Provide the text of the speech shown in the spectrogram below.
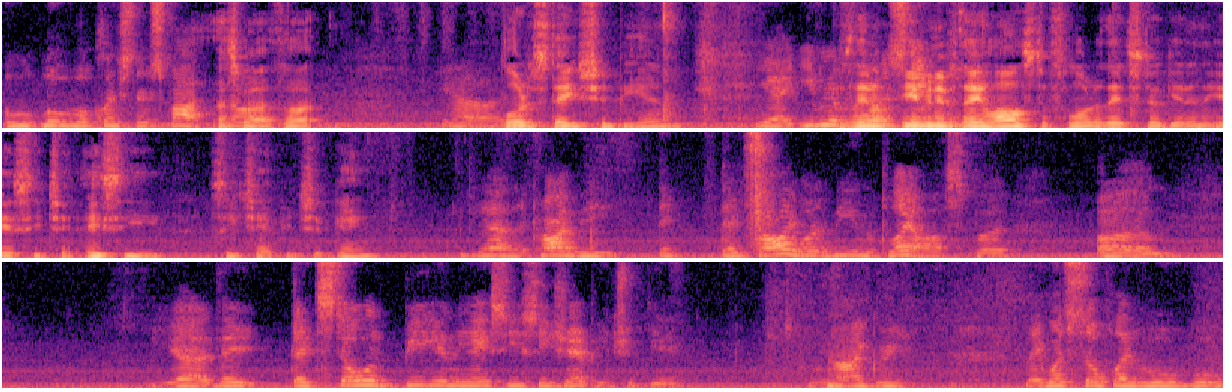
Louisville clinched their spot. That's so, what I thought. Yeah, Florida State should be in yeah. Even if they don't. State Even if they lost to Florida, they'd still get in the AC cha- ACC championship game. Yeah, they probably be they they probably wouldn't be in the playoffs, but um yeah, they they'd still would be in the ACC championship game. I mean, I agree. They would still play Louisville.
